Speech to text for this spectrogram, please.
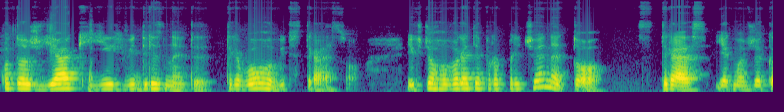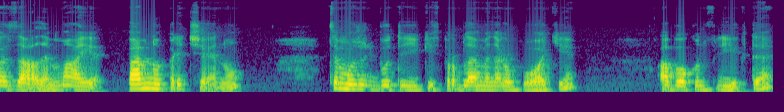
Отож, як їх відрізнити? Тривогу від стресу. Якщо говорити про причини, то стрес, як ми вже казали, має певну причину. Це можуть бути якісь проблеми на роботі або конфлікти.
